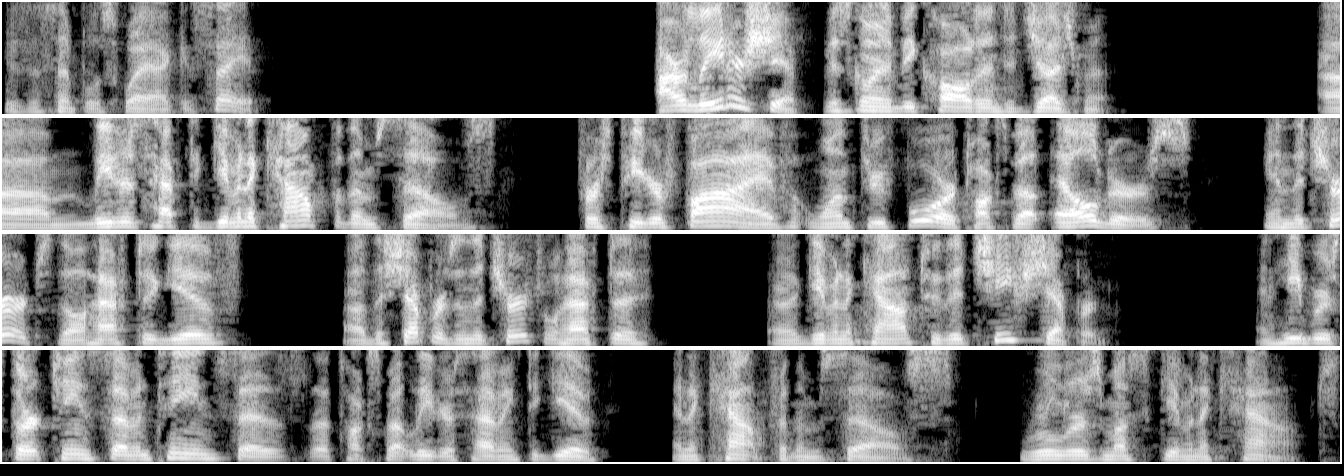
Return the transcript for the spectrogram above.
is the simplest way I could say it. Our leadership is going to be called into judgment. Um, leaders have to give an account for themselves. 1 Peter 5, 1 through 4 talks about elders in the church. They'll have to give, uh, the shepherds in the church will have to uh, give an account to the chief shepherd. And Hebrews 13, 17 says, that talks about leaders having to give an account for themselves. Rulers must give an account.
